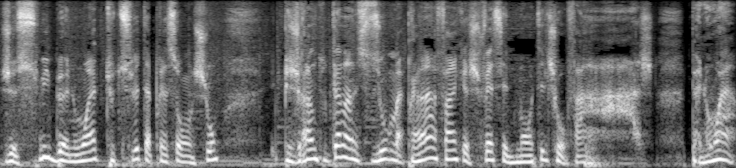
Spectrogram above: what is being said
je suis Benoît tout de suite après son show. Puis je rentre tout le temps dans le studio. Ma première affaire que je fais, c'est de monter le chauffage. Benoît,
